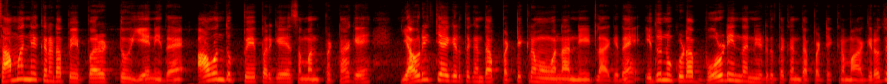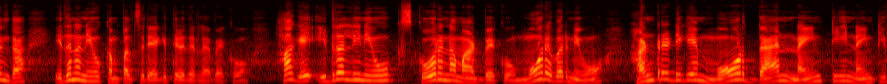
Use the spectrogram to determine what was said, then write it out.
ಸಾಮಾನ್ಯ ಕನ್ನಡ ಪೇಪರ್ ಟು ಏನಿದೆ, ಆ ಒಂದು ಪೇಪರ್ಗೆ ಸಂಬಂಧಪಟ್ಟ ಹಾಗೆ ಯಾವ ರೀತಿಯಾಗಿರ್ತಕ್ಕಂಥ ಪಠ್ಯಕ್ರಮವನ್ನು ನೀಡಲಾಗಿದೆ, ಇದನ್ನು ಕೂಡ ಬೋರ್ಡಿಂದ ನೀಡಿರ್ತಕ್ಕಂಥ ಪಠ್ಯಕ್ರಮ ಆಗಿರೋದ್ರಿಂದ ಇದನ್ನು ನೀವು ಕಂಪಲ್ಸರಿಯಾಗಿ ತಿಳಿದಿರಲೇಬೇಕು. ಹಾಗೆ ಇದರಲ್ಲಿ ನೀವು ಸ್ಕೋರನ್ನು ಮಾಡಬೇಕು. ಮೋರ್ ಎವರ್ ನೀವು ಹಂಡ್ರೆಡಿಗೆ more than ninety ninety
